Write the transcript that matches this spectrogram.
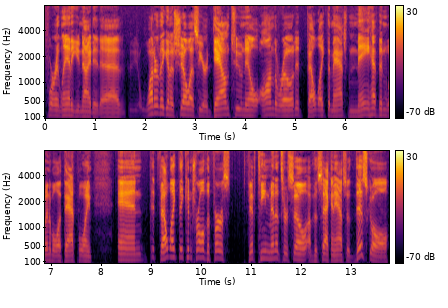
for Atlanta United. Uh, what are they going to show us here? Down 2 0 on the road. It felt like the match may have been winnable at that point, and it felt like they controlled the first 15 minutes or so of the second half. So this goal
